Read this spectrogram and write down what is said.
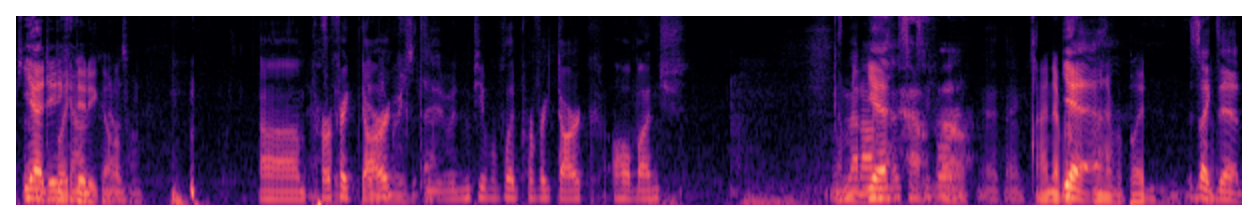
So yeah, you can Diddy Kong. Diddy that Kong. was one. Um, That's Perfect good Dark. memories with that. Did- Wouldn't people play Perfect Dark a whole bunch? Wasn't mean, that on Yeah. N64? Oh. Yeah, I think. I never. Yeah. I never played. It's like the,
